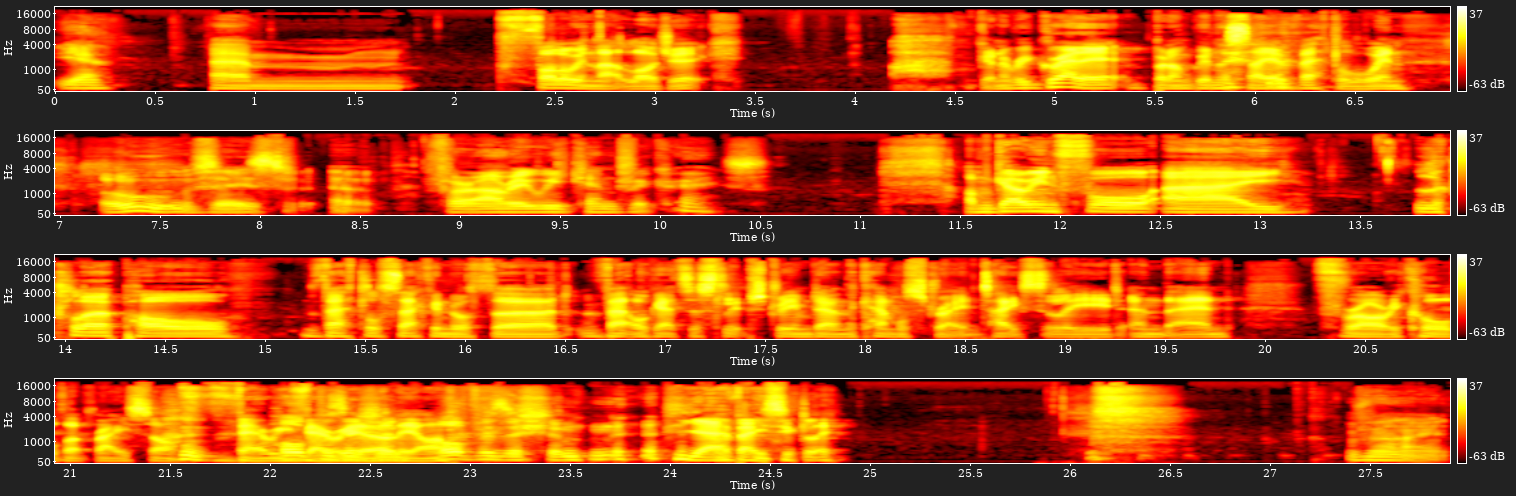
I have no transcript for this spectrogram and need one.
Yeah, Um, following that logic, I'm going to regret it, but I'm going to say a Vettel win. Oh, so it's a Ferrari weekend for Chris. I'm going for a Leclerc pole, Vettel second or third. Vettel gets a slipstream down the Kemmel Straight and takes the lead, and then Ferrari call that race off very, very position, early on. Pole position. yeah, basically. right,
